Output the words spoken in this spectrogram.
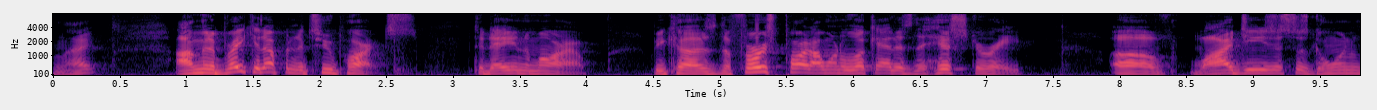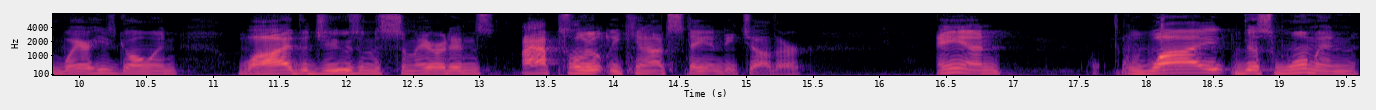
Right? I'm going to break it up into two parts today and tomorrow because the first part I want to look at is the history of why Jesus is going where he's going, why the Jews and the Samaritans absolutely cannot stand each other, and why this woman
